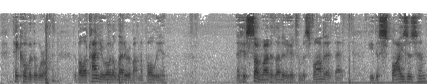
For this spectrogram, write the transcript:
take over the world. The Baal HaTanya wrote a letter about Napoleon. And his son wrote a letter he heard from his father that he despises him.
